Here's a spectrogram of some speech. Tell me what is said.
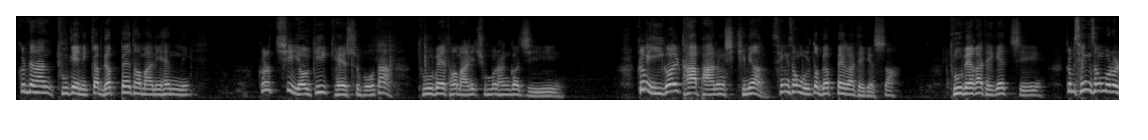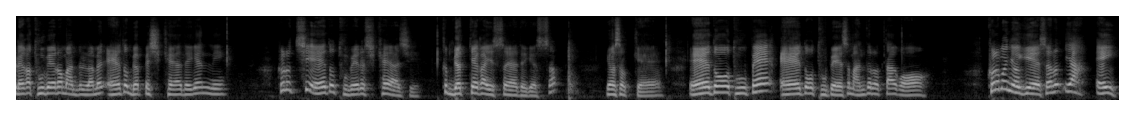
근데 난 두 개니까 몇 배 더 많이 했니? 그렇지. 여기 개수보다 두 배 더 많이 주문한 거지. 그럼 이걸 다 반응시키면 생성물도 몇 배가 되겠어? 두 배가 되겠지. 그럼 생성물을 내가 두 배로 만들려면 애도 몇배 시켜야 되겠니? 그렇지. 애도 두 배를 시켜야지. 그럼 몇 개가 있어야 되겠어? 여섯 개. 애도 두 배, 애도 두 배에서 만들었다고. 그러면 여기에서는 야, A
